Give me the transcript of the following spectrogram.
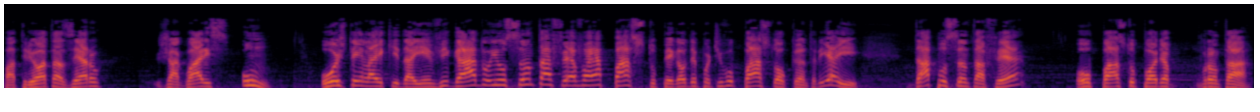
Patriota 0, Jaguares 1. Hoje tem lá Equidaí Envigado e o Santa Fé vai a Pasto, pegar o Deportivo Pasto Alcântara. E aí? Dá pro Santa Fé ou Pasto pode aprontar?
